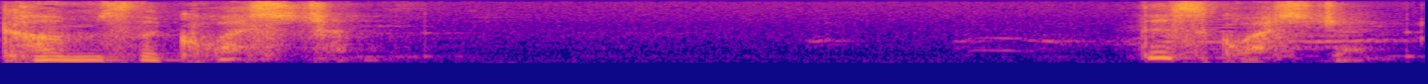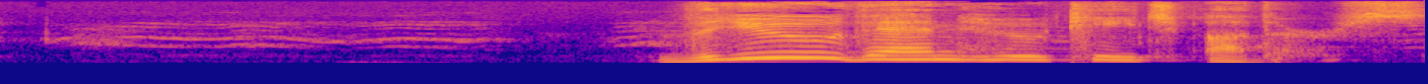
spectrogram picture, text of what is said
comes the question this question. You then who teach others,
